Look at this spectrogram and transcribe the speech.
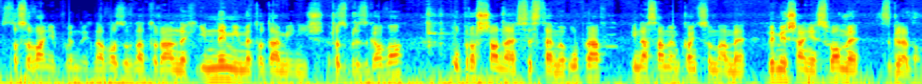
stosowanie płynnych nawozów naturalnych innymi metodami niż rozbryzgowo, uproszczone systemy upraw i na samym końcu mamy wymieszanie słomy z glebą.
